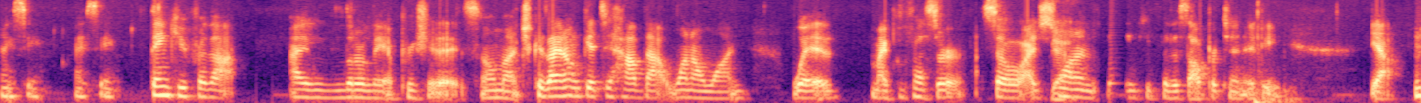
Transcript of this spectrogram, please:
I see. I see. Thank you for that. I literally appreciate it so much because I don't get to have that one on one with my professor. So I just yeah. wanted to thank you for this opportunity. Yeah.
